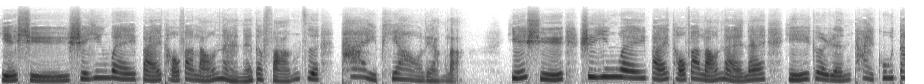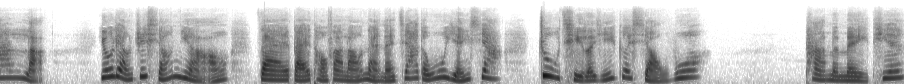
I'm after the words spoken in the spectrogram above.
也许是因为白头发老奶奶的房子太漂亮了，也许是因为白头发老奶奶一个人太孤单了，有两只小鸟在白头发老奶奶家的屋檐下筑起了一个小窝。它们每天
